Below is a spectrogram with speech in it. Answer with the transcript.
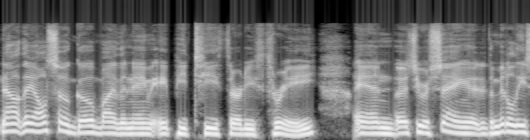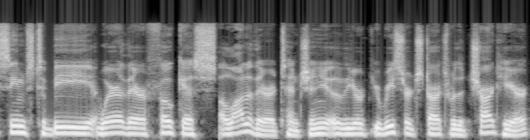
Now, they also go by the name APT 33. And as you were saying, the Middle East seems to be where their focus, a lot of their attention. Your, your research starts with a chart here,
